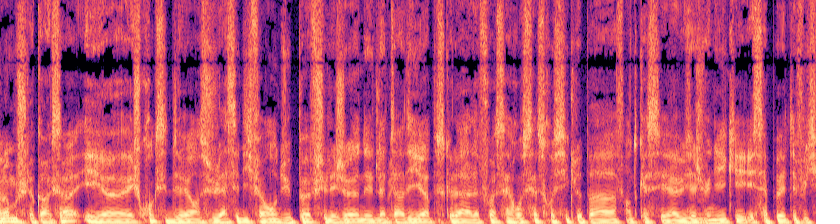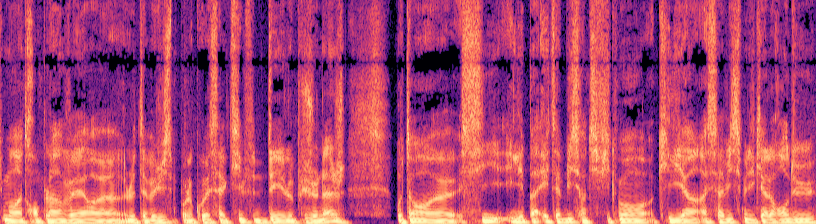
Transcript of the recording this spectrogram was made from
Non, moi je suis d'accord avec ça. Et, euh, et je crois que c'est d'ailleurs un sujet assez différent du puff chez les jeunes et de l'interdire, parce que là, à la fois, ça, ça se recycle pas. Enfin, en tout cas, c'est à usage unique et, et, ça peut être effectivement un tremplin vers euh, le tabagisme pour le coup assez actif dès le plus jeune âge. Autant euh, si il n'est pas établi scientifiquement qu'il y a un service médical rendu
